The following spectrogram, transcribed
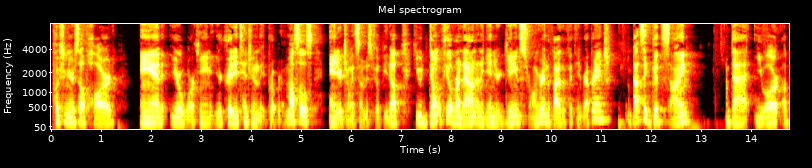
pushing yourself hard and you're working, you're creating tension in the appropriate muscles, and your joints don't just feel beat up. You don't feel run down, and again, you're getting stronger in the 5 to 15 rep range. That's a good sign that you are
